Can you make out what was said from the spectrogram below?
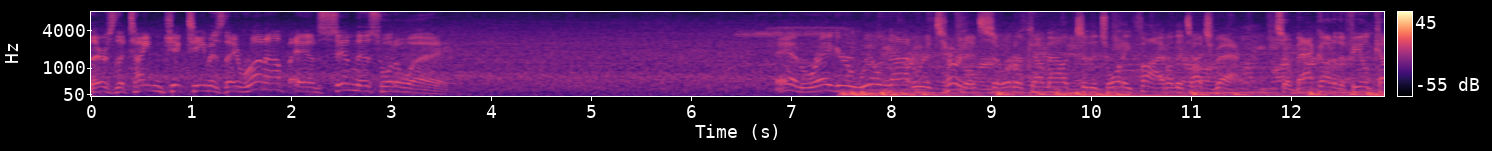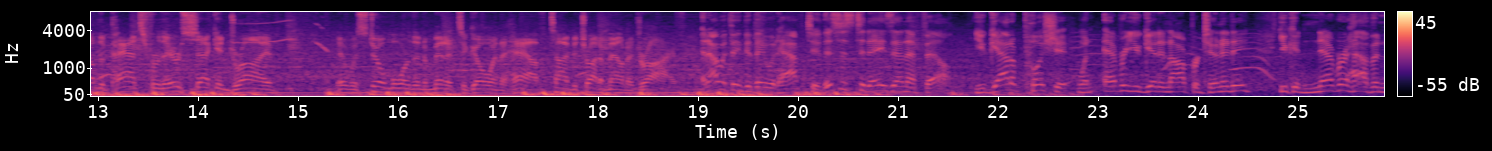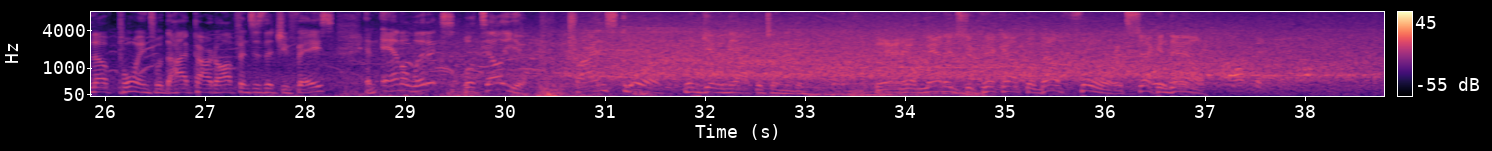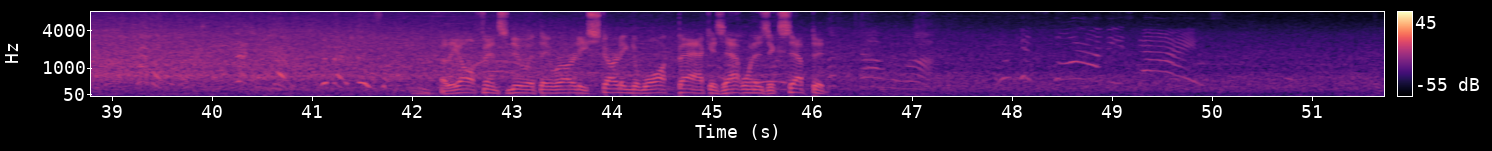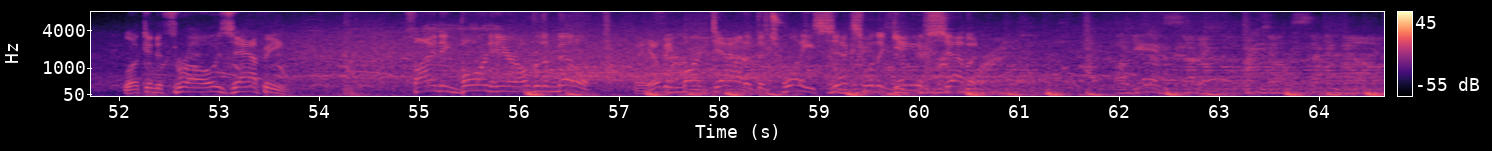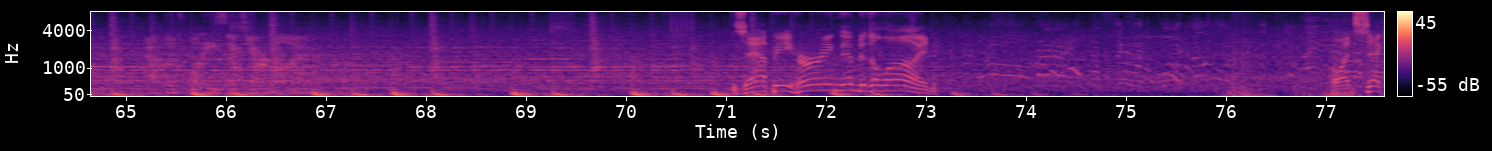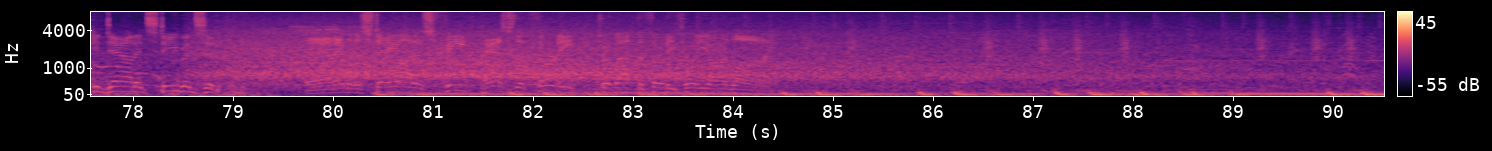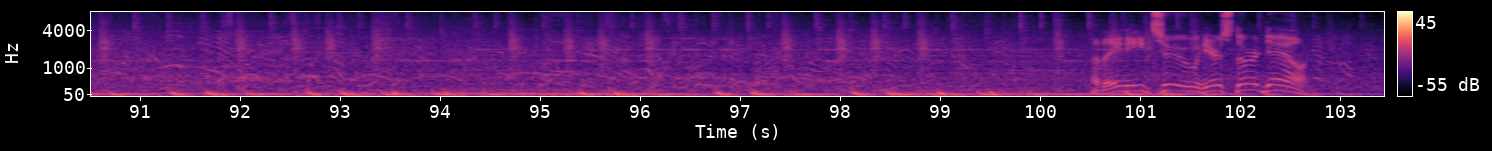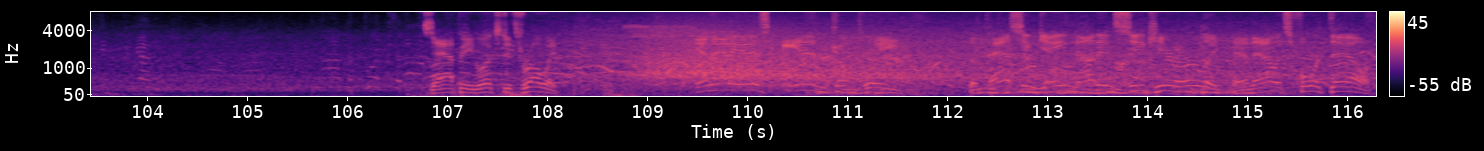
There's the Titan kick team as they run up and send this one away. And Reagor will not return it, so it'll come out to the 25 on the touchback. So back onto the field come the Pats for their second drive. It was still more than a minute to go in the half. Time to try to mount a drive. And I would think that they would have to. This is today's NFL. You got to push it whenever you get an opportunity. You could never have enough points with the high-powered offenses that you face. And analytics will tell you, try and score when given the opportunity. And he'll manage to pick up about four. It's second down. The offense knew it. They were already starting to walk back as that one is accepted. Looking to throw, Zappe. Finding Bourne here over the middle. And he'll be marked down at the 26 with a gain of seven. A gain of seven brings up second down at the 26-yard line. Zappe hurrying them to the line. On second down, it's Stevenson. And able to stay on his feet past the 30 to about the 33-yard line. They need two. Here's third down. Zappe looks to throw it. And that is incomplete. The passing game not in sync here early. And now it's fourth down.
